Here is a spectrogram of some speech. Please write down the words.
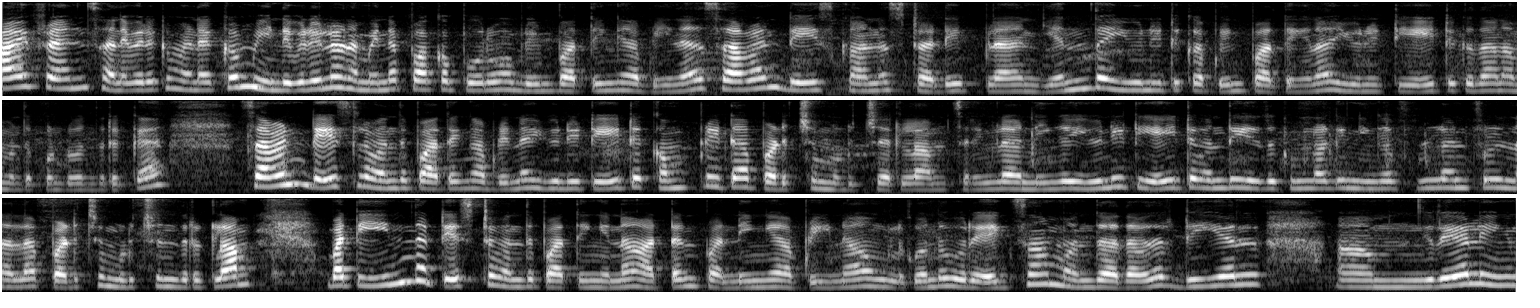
ஹாய் ஃப்ரெண்ட்ஸ் அனைவருக்கும் வணக்கம். இந்த வீடியோவில் நம்ம என்ன பார்க்க போகிறோம் அப்படின்னு பார்த்தீங்க அப்படின்னா செவன் டேஸ்க்கான ஸ்டடி பிளான் எந்த யூனிட்டுக்கு அப்படின்னு பார்த்தீங்கன்னா யூனிட் எயிட்டுக்கு தான் நம்ம வந்து கொண்டு வந்திருக்கேன். செவன் டேஸில் வந்து பார்த்தீங்க அப்படின்னா யூனிட் எயிட்டை கம்ப்ளீட்டாக படித்து முடிச்சிடலாம். சரிங்களா? நீங்கள் யூனிட் எயிட்டை வந்து இதுக்கு முன்னாடி நீங்கள் ஃபுல் அண்ட் ஃபுல் நல்லா படித்து முடிச்சிருந்துருக்கலாம். பட் இந்த டெஸ்ட்டை வந்து பார்த்தீங்கன்னா அட்டன் பண்ணீங்க அப்படின்னா உங்களுக்கு வந்து ஒரு எக்ஸாம் வந்து அதாவது ரியல் ரியலிங்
